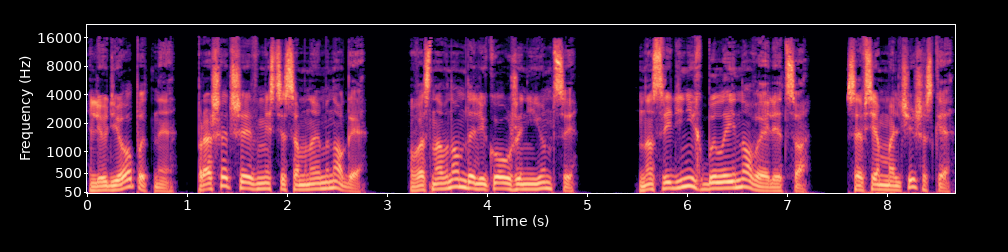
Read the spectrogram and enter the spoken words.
Люди опытные, прошедшие вместе со мной многое, в основном далеко уже не юнцы, но среди них было и новое лицо, совсем мальчишеское,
